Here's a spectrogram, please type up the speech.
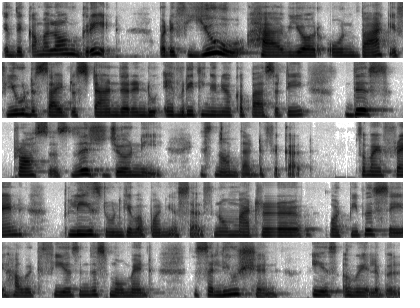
If they come along, great. But if you have your own back, if you decide to stand there and do everything in your capacity, this process, this journey is not that difficult. So, my friend, please don't give up on yourself. No matter what people say, how it feels in this moment, the solution is available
